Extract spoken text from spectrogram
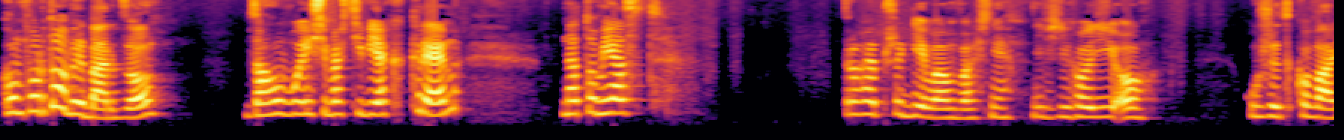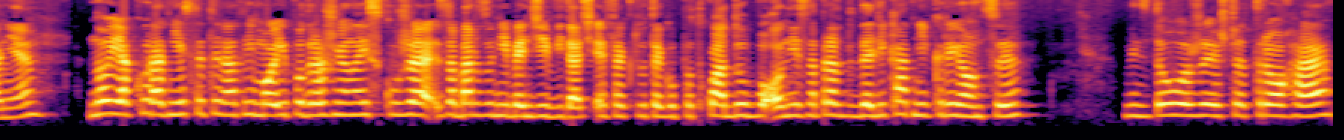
komfortowy bardzo, zachowuje się właściwie jak krem, natomiast trochę przegięłam właśnie, jeśli chodzi o użytkowanie. No i akurat niestety na tej mojej podrażnionej skórze za bardzo nie będzie widać efektu tego podkładu, bo on jest naprawdę delikatnie kryjący, więc dołożę jeszcze trochę.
